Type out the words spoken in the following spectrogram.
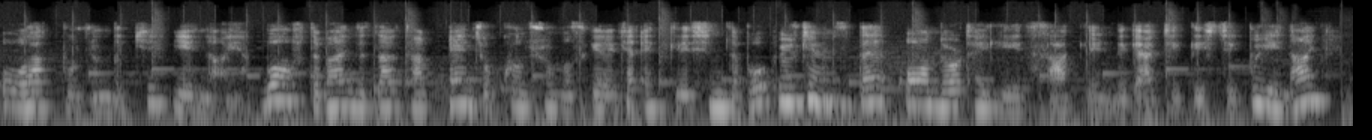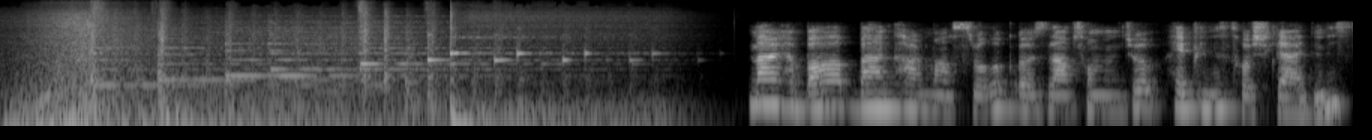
Oğlak Burcu'ndaki yeni aya. Bu hafta bence zaten en çok konuşulması gereken etkileşim de bu. Ülkemizde 14.57 saatlerinde gerçekleşecek bu yeni ay Merhaba, ben karma astrolog Özlem Sonuncu. Hepiniz hoş geldiniz.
